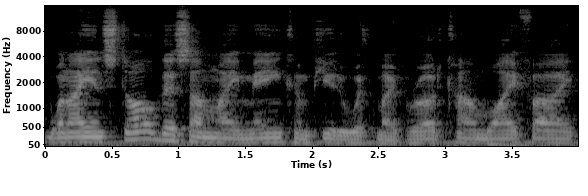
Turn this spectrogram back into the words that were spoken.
when I installed this on my main computer with my Broadcom Wi-Fi,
